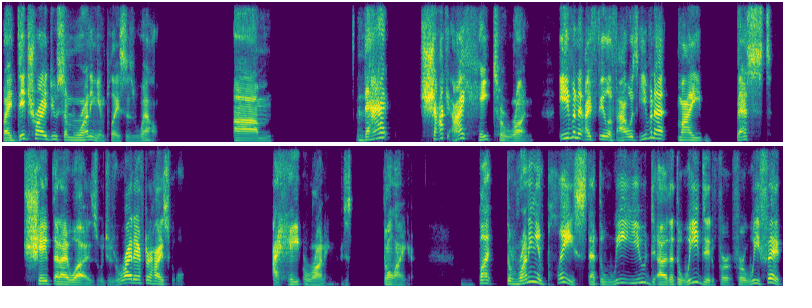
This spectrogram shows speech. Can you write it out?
But I did try to do some running in place as well. Um, that shock, I hate to run even I feel if I was even at my best shape that I was, which was right after high school, I hate running. I just don't like it. But the running in place that the Wii U uh, that the Wii did for for Wii Fit,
